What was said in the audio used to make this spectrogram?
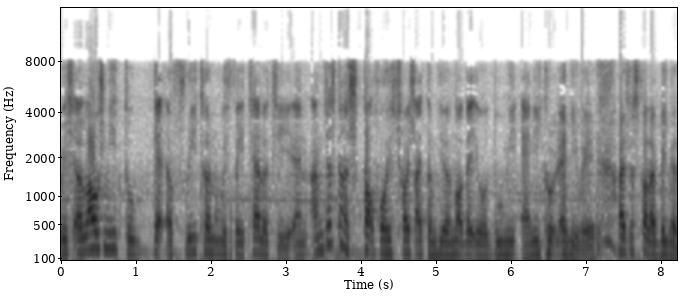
which allows me to get a free turn with fatality and I'm just gonna scout for his choice item here not that it will do me any good anyway I just felt like being a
